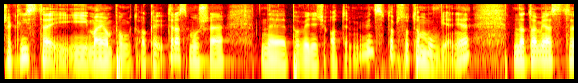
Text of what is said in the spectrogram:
checklistę i, i mają punkt, ok, teraz muszę e, powiedzieć o tym, więc po prostu to mówię, nie? Natomiast e,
